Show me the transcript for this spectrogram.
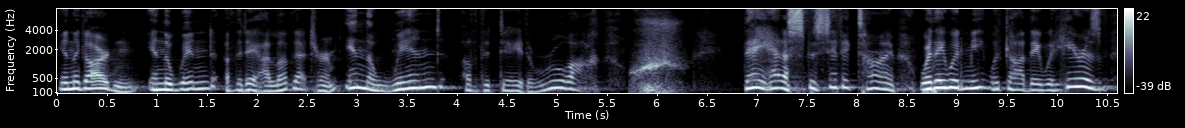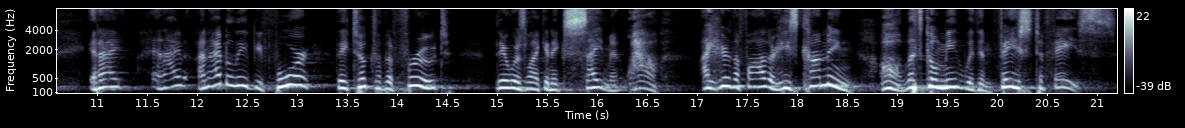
in the garden in the wind of the day. I love that term. In the wind of the day, the Ruach. Whew. They had a specific time where they would meet with God. They would hear his, and I, and I, and I believe before they took the fruit, there was like an excitement. Wow, I hear the Father, He's coming. Oh, let's go meet with Him face to face.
